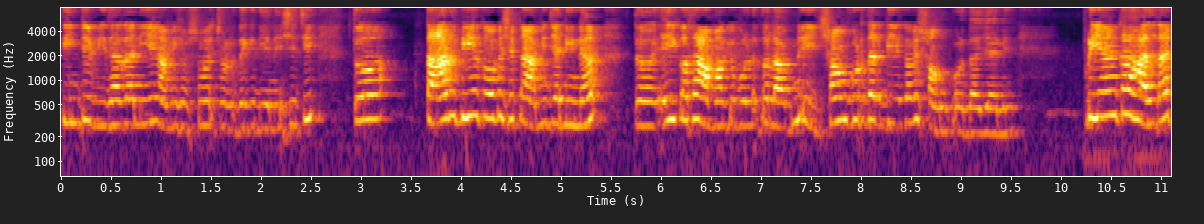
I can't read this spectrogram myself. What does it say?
তিনটে বিধাতা নিয়ে আমি সবসময় ছোটো থেকে দিয়ে এসেছি। তো তার বিয়ে কবে সেটা আমি জানি না। তো এই কথা আমাকে বলে তো লাভ নেই। শঙ্করদার বিয়ে কবে? শঙ্করদা জানে। Priyanka Haldar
